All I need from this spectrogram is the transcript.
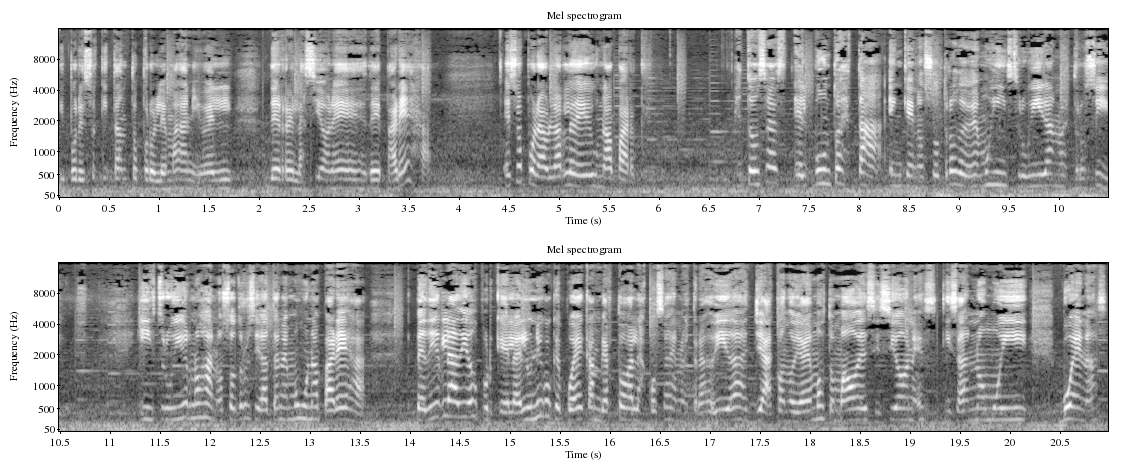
y por eso aquí tantos problemas a nivel de relaciones de pareja. Eso por hablarle de una parte. Entonces, el punto está en que nosotros debemos instruir a nuestros hijos, instruirnos a nosotros si ya tenemos una pareja, pedirle a Dios, porque el único que puede cambiar todas las cosas de nuestras vidas, ya cuando ya hemos tomado decisiones, quizás no muy buenas,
